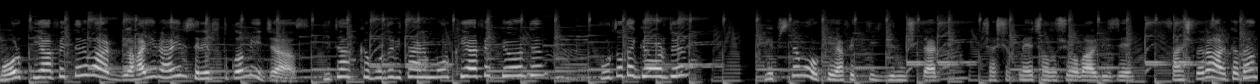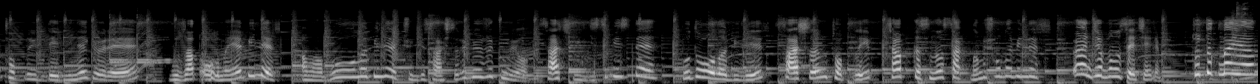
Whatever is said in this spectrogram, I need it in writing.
Mor kıyafetleri var diyor. Hayır hayır seni tutuklamayacağız. Bir dakika burada bir tane mor kıyafet gördüm. Burada da gördüm. Hepsine mor kıyafet giydirmişler. Şaşırtmaya çalışıyorlar bizi. Saçları arkadan topluydu dediğine göre bu zat olmayabilir. Ama bu olabilir çünkü saçları gözükmüyor. Saç bilgisi bizde. Bu da olabilir. Saçlarını toplayıp şapkasına saklamış olabilir. Önce bunu seçelim. Tutuklayın.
